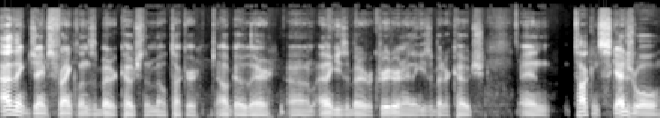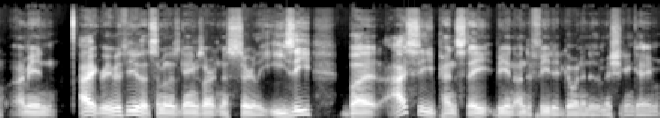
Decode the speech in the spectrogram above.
I think James Franklin's a better coach than Mel Tucker. I'll go there. Um, I think he's a better recruiter, and I think he's a better coach. And talking schedule, I mean, I agree with you that some of those games aren't necessarily easy, but I see Penn State being undefeated going into the Michigan game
